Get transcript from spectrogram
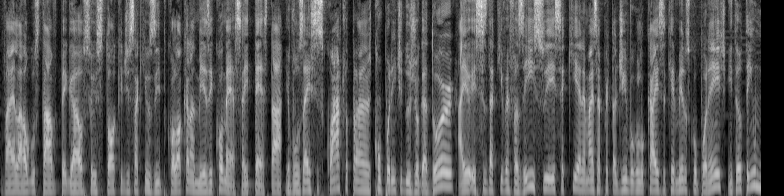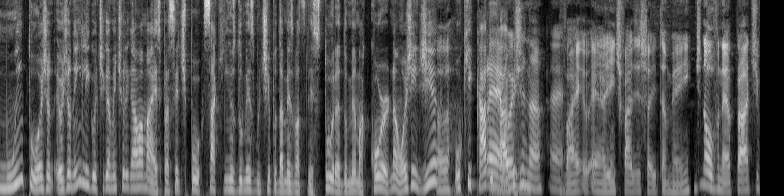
vai lá o Gustavo pegar o seu estoque de saquinho zip, coloca na mesa e começa. Aí testa, ah, eu vou usar esses quatro pra componente do jogador, aí esses daqui vai fazer isso, e esse aqui ele é mais apertadinho, vou colocar esse aqui é menos componente. Então eu tenho muito hoje, hoje eu nem ligo, antigamente eu ligava mais pra ser tipo saquinhos do mesmo tipo, da mesma textura, do mesma cor. Não, hoje em dia Ah. o que cabe é, cabe. hoje não. É. Vai, é, a gente faz isso aí também. De novo, né? Pra te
